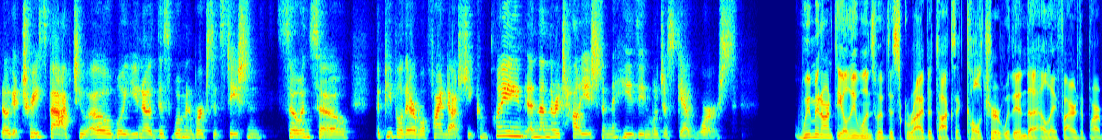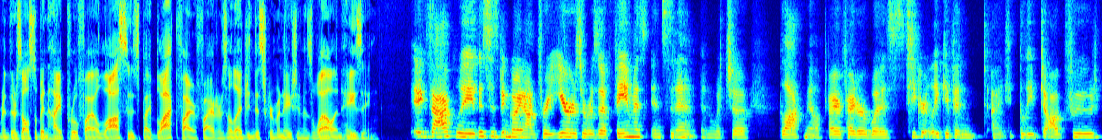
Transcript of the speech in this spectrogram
It'll get traced back to, oh, well, you know, this woman works at station so and so. The people there will find out she complained, and then the retaliation and the hazing will just get worse. Women aren't the only ones who have described the toxic culture within the LA Fire Department. There's also been high profile lawsuits by black firefighters alleging discrimination as well and hazing. Exactly. This has been going on for years. There was a famous incident in which a black male firefighter was secretly given, I believe, dog food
